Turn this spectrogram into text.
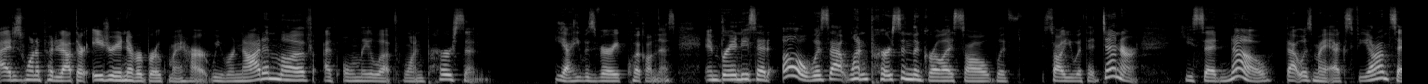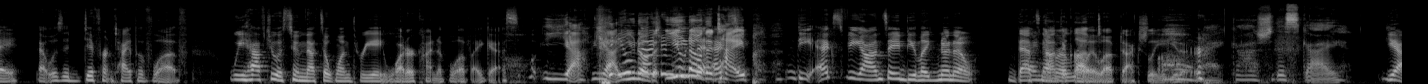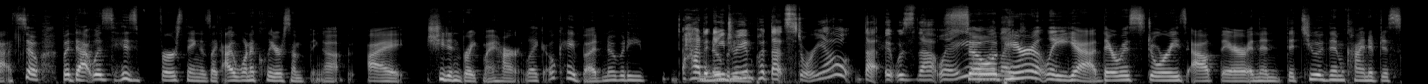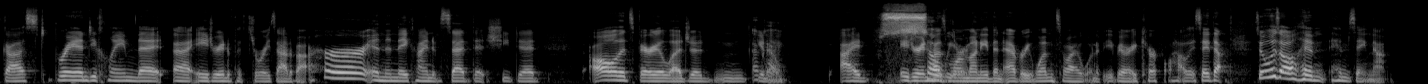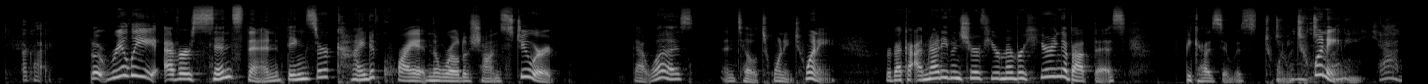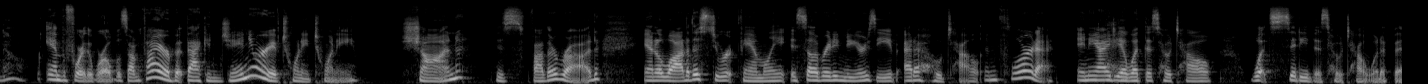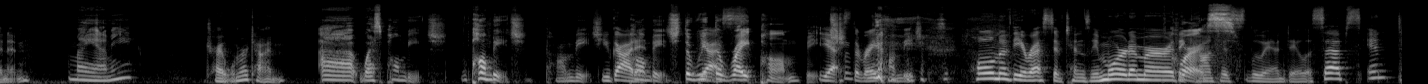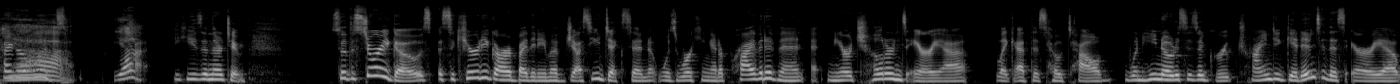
I just want to put it out there. Adrienne never broke my heart. We were not in love. I've only loved one person. Yeah, he was very quick on this. And Brandi said, "Oh, was that one person the girl I saw with saw you with at dinner?" He said, "No, that was my ex-fiance. That was a different type of love." We have to assume that's a 138 water kind of love, I guess. Yeah, yeah. you You, know the you know the ex- type. The ex-fiance and be like, "No, no, that's not the girl I loved." loved actually Oh either." my gosh, this guy. Yeah. So, but that was his first thing is like, I want to clear something up. I she didn't break my heart. Like, okay, bud, nobody Had nobody- Adrienne put that story out that it was that way? So Or, like- apparently, yeah, there was stories out there, and then the two of them kind of discussed. Brandi claimed that uh, Adrienne had put stories out about her, and then they kind of said that she did. All that's very alleged, and you know, I Adrienne So has more money than everyone, so I want to be very careful how I say that. So it was all him him saying that. okay. But really, ever since then, things are kind of quiet in the world of Sean Stewart. That was until 2020. Rebecca, I'm not even sure if you remember hearing about this because it was 2020 Yeah, no. and before the world was on fire. But back in January of 2020, Sean, his father Rod, and a lot of the Stewart family is celebrating New Year's Eve at a hotel in Florida. Any idea what this hotel, what city this hotel would have been in? Miami, Try one more time. uh, West Palm Beach, Palm Beach, Palm Beach. You got Palm it. Palm Beach, the re- the right Palm Beach. Yes, the right Palm Beach. Home of the arrest of Tinsley Mortimer, the. Countess Luann de Lesseps, and Tiger Woods. Yeah, yeah. he's in there too. So the story goes a security guard by the name of Jesse Dixon was working at a private event at, near a children's area, like at this hotel, when he notices a group trying to get into this area.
